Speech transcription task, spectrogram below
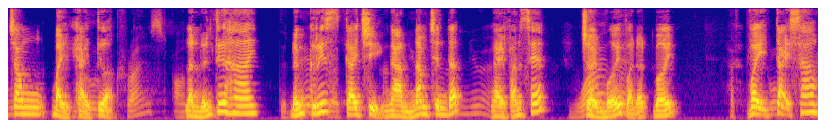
trong bảy khải tượng. Lần đến thứ hai, Đấng Christ cai trị ngàn năm trên đất, ngày phán xét, trời mới và đất mới. Vậy tại sao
